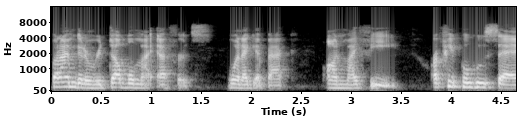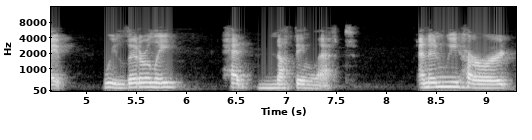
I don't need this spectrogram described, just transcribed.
But I'm going to redouble my efforts when I get back on my feet. Are people who say, we literally had nothing left. And then we heard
